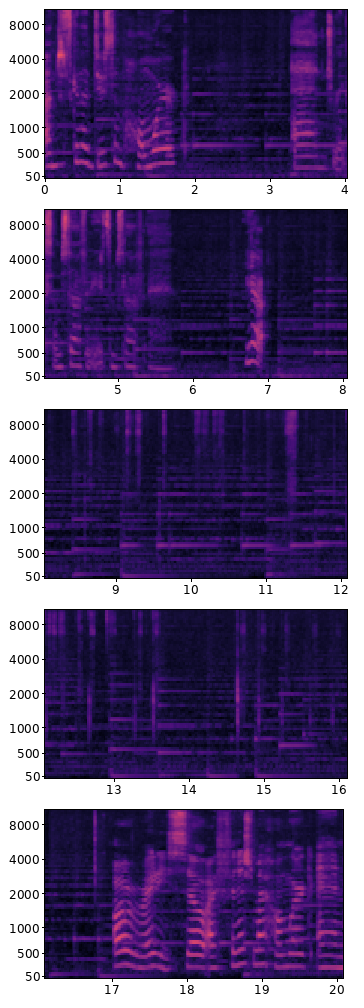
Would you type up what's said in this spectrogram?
I'm just gonna do some homework and drink some stuff and eat some stuff and yeah. Alrighty, so I finished my homework and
